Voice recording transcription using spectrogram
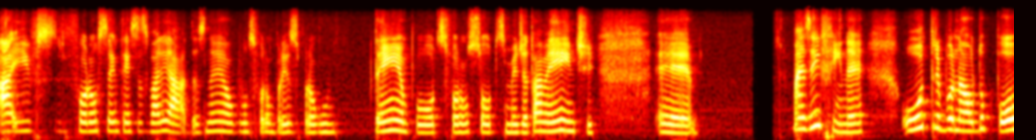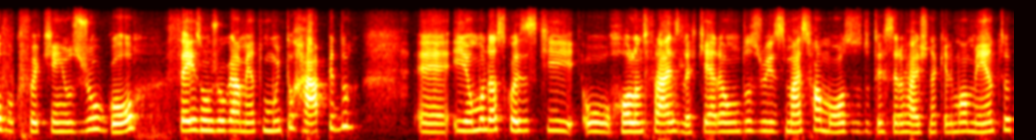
aí foram sentenças variadas, né? Alguns foram presos por algum tempo, outros foram soltos imediatamente. É... Mas enfim, né? O Tribunal do Povo, que foi quem os julgou, fez um julgamento muito rápido é, e uma das coisas que o Roland Freisler, que era um dos juízes mais famosos do Terceiro Reich naquele momento,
